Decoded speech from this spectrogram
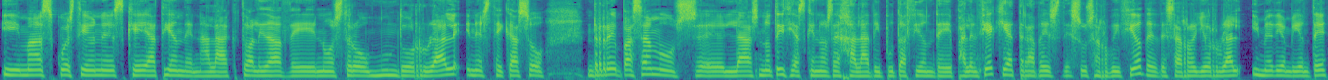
y más cuestiones que atienden a la actualidad de nuestro mundo rural. En este caso, repasamos eh, las noticias que nos deja la Diputación de Palencia, que a través de su Servicio de Desarrollo Rural y Medio Ambiente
